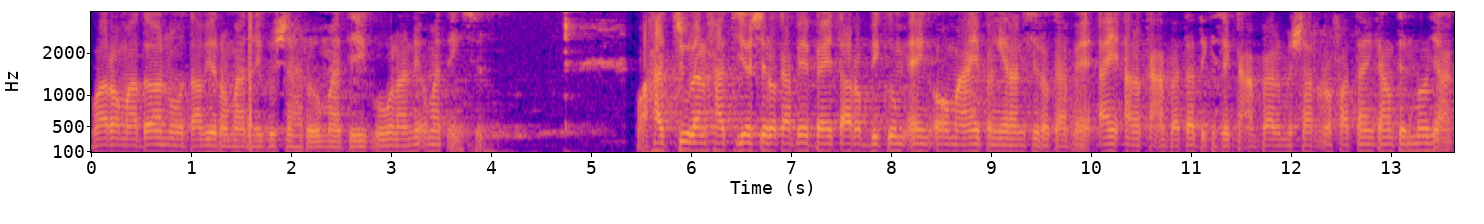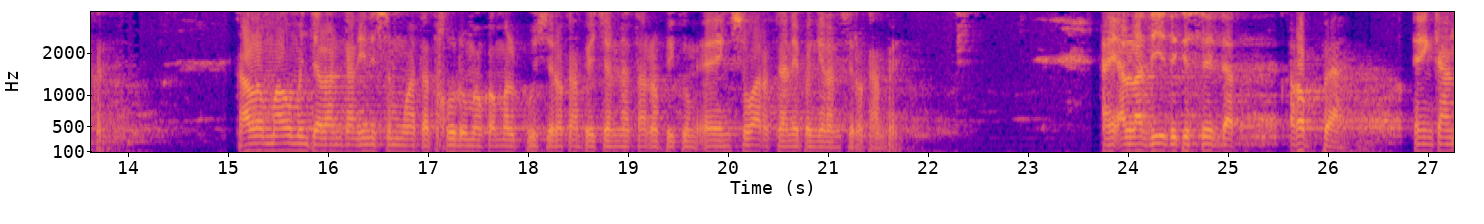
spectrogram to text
Wa Ramadan utawi Ramadan iku syahru umat iku wulan umat ingsun. Wa hajjulan haji sira kabeh baita rabbikum ing omahe pangeran sira kabeh. Ai al Ka'bah tegese Ka'bah musyarrafata ingkang den mulyakaken. Kalau mau menjalankan ini semua tadkhulu maka melbu sira kabeh jannata rabbikum ing swargane pangeran sira kabeh. Ai allazi dat robba ingkang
